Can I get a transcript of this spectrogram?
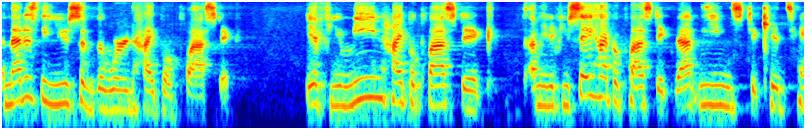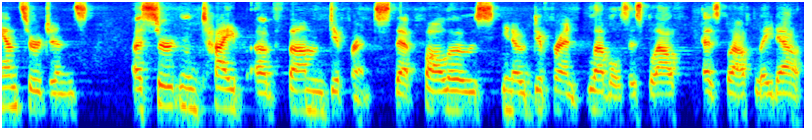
and that is the use of the word hypoplastic. If you mean hypoplastic, I mean if you say hypoplastic, that means to kids hand surgeons a certain type of thumb difference that follows you know different levels as Blauth as Blauth laid out,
